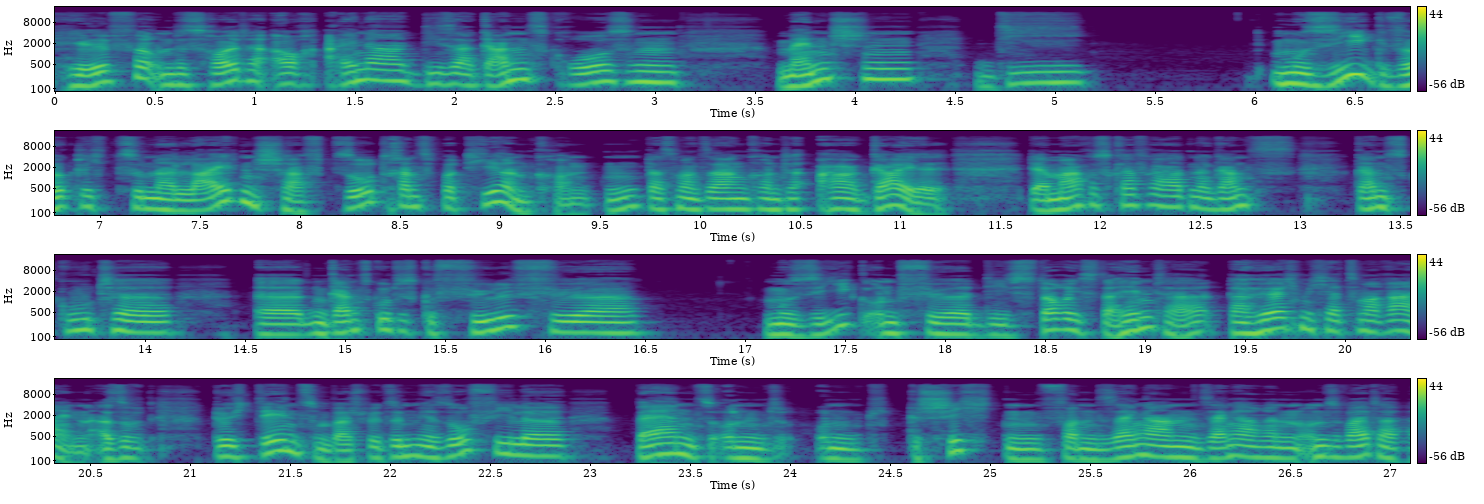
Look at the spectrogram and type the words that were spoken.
Hilfe und ist heute auch einer dieser ganz großen Menschen, die Musik wirklich zu einer Leidenschaft so transportieren konnten, dass man sagen konnte, ah geil, der Markus Kafka hat eine ganz, ganz gute, äh, ein ganz gutes Gefühl für Musik und für die Stories dahinter, da höre ich mich jetzt mal rein. Also durch den zum Beispiel sind mir so viele Bands und, und Geschichten von Sängern, Sängerinnen und so weiter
